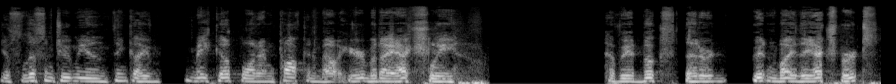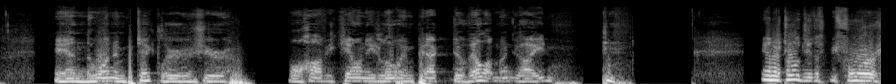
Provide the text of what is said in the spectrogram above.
just listen to me and think I make up what I'm talking about here, but I actually have read books that are written by the experts, and the one in particular is your Mohave County Low Impact Development Guide. And I told you this before,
